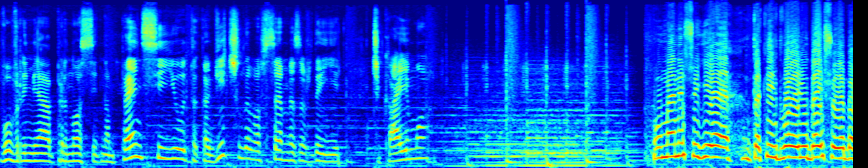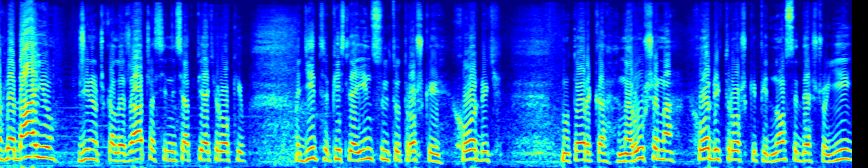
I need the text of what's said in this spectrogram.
вовремя приносить нам пенсію, така вічлива, все, ми завжди її чекаємо. У мене ще є таких двоє людей, що я доглядаю. Жіночка лежача, 75 років. Дід після інсульту трошки ходить, моторика нарушена, ходить трошки, підносить дещо їй.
